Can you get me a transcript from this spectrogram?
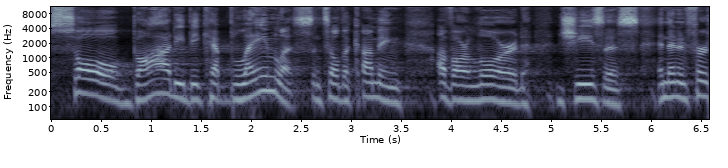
soul, body be kept blameless until the coming of our Lord Jesus. And then in 1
